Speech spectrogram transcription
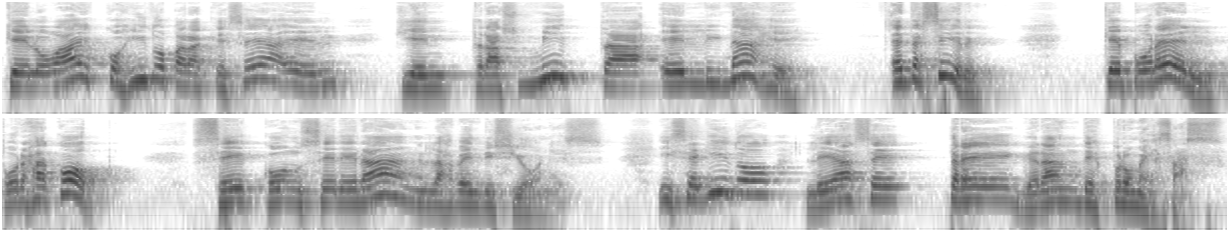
que lo ha escogido para que sea él quien transmita el linaje. Es decir, que por él, por Jacob, se concederán las bendiciones. Y seguido le hace tres grandes promesas.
